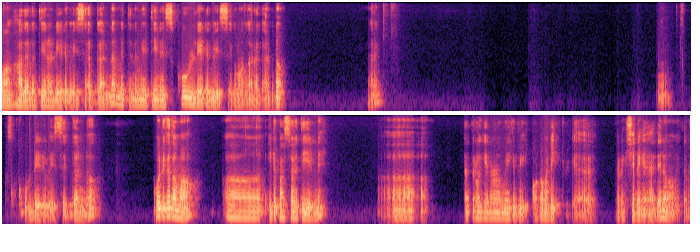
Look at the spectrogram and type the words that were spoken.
මං හදලා තියෙන database එකක් ගන්න. මෙතන මේ තියෙන school database එක මං අරගන්නවා. හරි? ස්කූල් ඩේටාබේස් එක ගන්නවා ඔය ටික තමයි ඊට පස්සේ තියෙන්නේ. අතන කියනවා මේක ඔටෝමැටික් කනෙක්ෂන් එක හැදෙනවා මෙතන.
